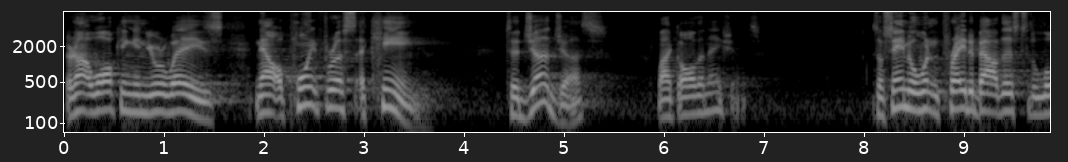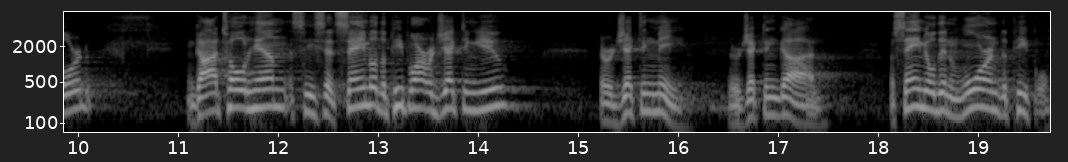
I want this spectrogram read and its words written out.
they're not walking in your ways. Now, appoint for us a king to judge us like all the nations. So Samuel went and prayed about this to the Lord. And God told him, He said, Samuel, the people aren't rejecting you, they're rejecting me, they're rejecting God. But Samuel then warned the people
